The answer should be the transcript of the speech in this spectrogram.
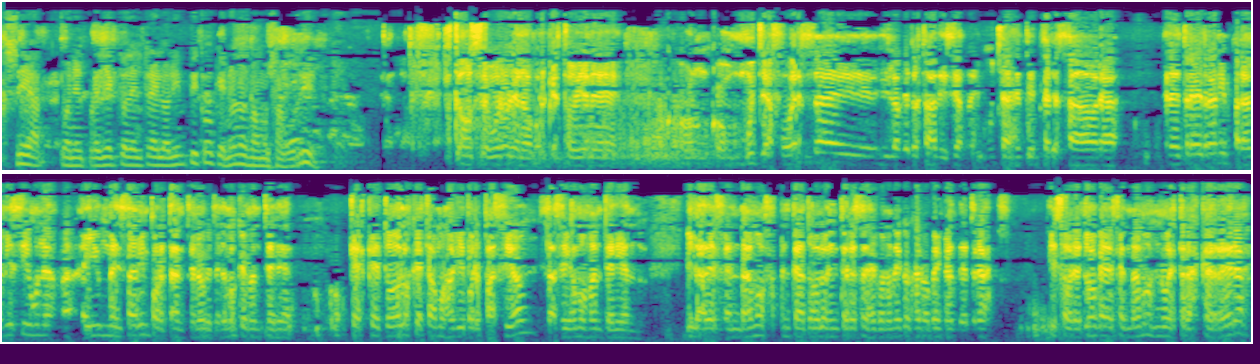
sea con el proyecto del trail olímpico, que no nos vamos a aburrir. Estamos seguros que no, porque esto viene con, mucha fuerza y, lo que tú estabas diciendo, hay mucha gente interesada ahora el trail running. Para mí sí una, hay un mensaje importante ¿no? que tenemos que mantener, que es que todos los que estamos aquí por pasión la sigamos manteniendo y la defendamos frente a todos los intereses económicos que nos vengan detrás. Y sobre todo que defendamos nuestras carreras,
